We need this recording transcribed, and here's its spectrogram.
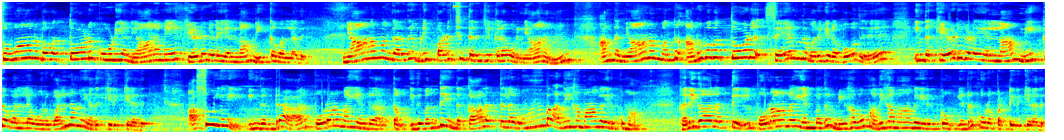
சுவானுபவத்தோடு கூடிய ஞானமே கேடுகளை எல்லாம் நீக்க வல்லது. ஞானம்ங்கிறது இப்படி படித்து தெரிஞ்சுக்கிற ஒரு ஞானம் அந்த ஞானம் வந்து அனுபவத்தோடு சேர்ந்து வருகிற போது இந்த கேடுகளை எல்லாம் நீக்க வல்ல ஒரு வல்லமை அதுக்கு இருக்கிறது. அசூயை இங்கென்றால் பொறாமை என்று அர்த்தம். இது வந்து இந்த காலத்துல ரொம்ப அதிகமாக இருக்குமாம் கலிகாலத்தில் பொறாமை என்பது மிகவும் அதிகமாக இருக்கும் என்று கூறப்பட்டிருக்கிறது.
